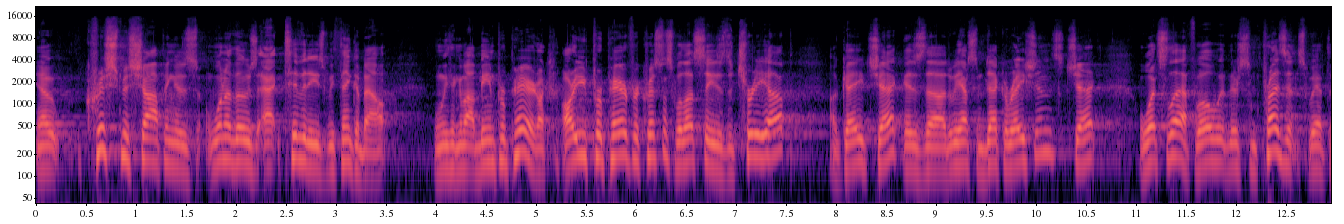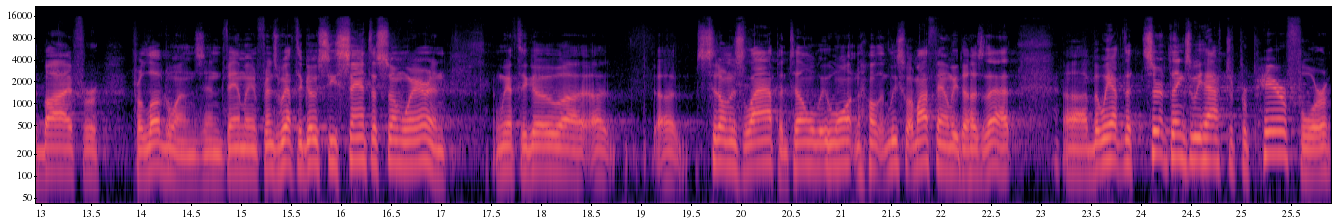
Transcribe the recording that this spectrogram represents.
you know, Christmas shopping is one of those activities we think about when we think about being prepared. Are you prepared for Christmas? Well, let's see. Is the tree up? Okay, check. Is uh, do we have some decorations? Check. What's left? Well, there's some presents we have to buy for, for loved ones and family and friends. We have to go see Santa somewhere, and, and we have to go uh, uh, uh sit on his lap and tell him what we want. At least what my family does that. Uh, but we have certain things we have to prepare for.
